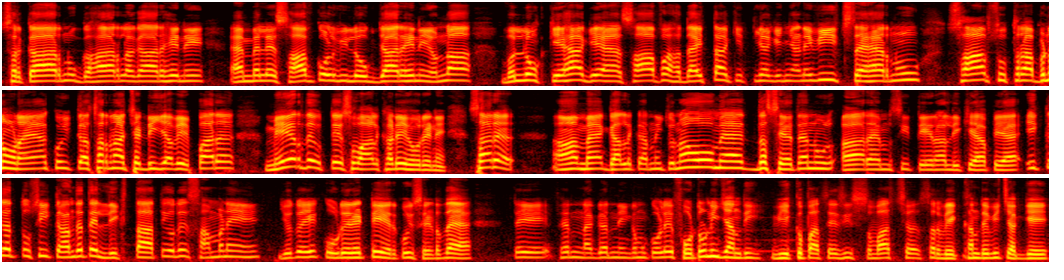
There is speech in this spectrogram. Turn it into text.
ਸਰਕਾਰ ਨੂੰ ਗਹਾਰ ਲਗਾ ਰਹੇ ਨੇ ਐਮਐਲਏ ਸਾਹਿਬ ਕੋਲ ਵੀ ਲੋਕ ਜਾ ਰਹੇ ਨੇ। ਉਹਨਾਂ ਵੱਲੋਂ ਕਿਹਾ ਗਿਆ ਸਾਫ਼ ਹਦਾਇਤਾਂ ਕੀਤੀਆਂ ਗਈਆਂ ਨੇ ਵੀ ਸ਼ਹਿਰ ਨੂੰ ਸਾਫ਼ ਸੁਥਰਾ ਬਣਾਉਣਾ ਹੈ, ਕੋਈ ਕਸਰ ਨਾ ਛੱਡੀ ਜਾਵੇ। ਪਰ ਮੇਅਰ ਦੇ ਉੱਤੇ ਸਵਾਲ ਖੜੇ ਹੋ ਰਹੇ ਨੇ। ਸਰ ਮੈਂ ਗੱਲ ਕਰਨੀ ਚਾਹੁੰਦਾ, ਉਹ ਮੈਂ ਦੱਸਿਆ ਤੈਨੂੰ ਆਰਐਮਸੀ 13 ਲਿਖਿਆ ਪਿਆ। ਇੱਕ ਤੁਸੀਂ ਕੰਧ ਤੇ ਲਿਖਤਾ ਤੇ ਉਹਦੇ ਸਾਹਮਣੇ ਜਦੋਂ ਇਹ ਕੂੜੇ ਦੇ ਢੇਰ ਕੋਈ ਸਿੱਟਦਾ ਹੈ ਤੇ ਫਿਰ ਨਗਰ ਨਿਗਮ ਕੋਲੇ ਫੋਟੋ ਨਹੀਂ ਜਾਂਦੀ ਵੀ ਇੱਕ ਪਾਸੇ ਅਸੀਂ ਸਵੱਛ ਸਰਵੇਖਣ ਦੇ ਵਿੱਚ ਅੱਗੇ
